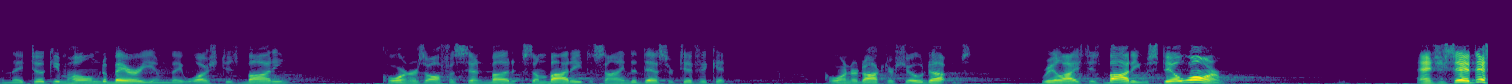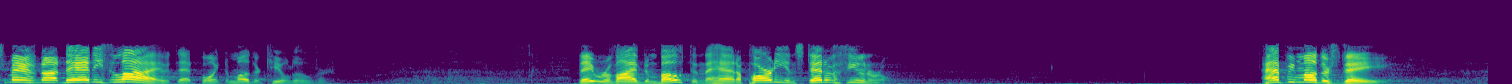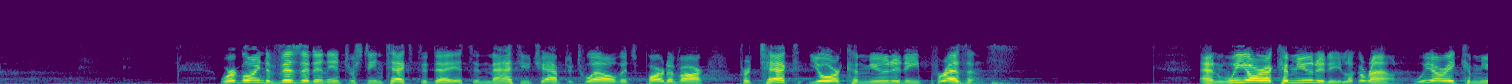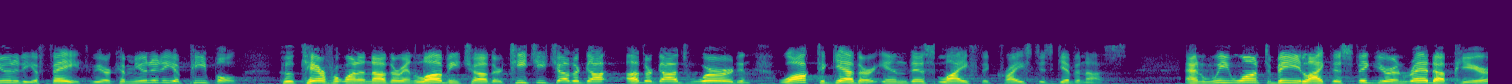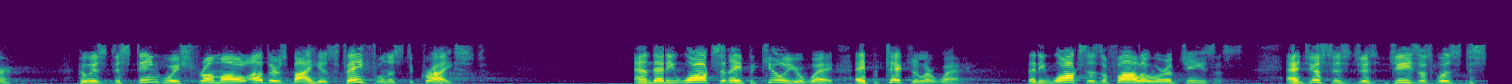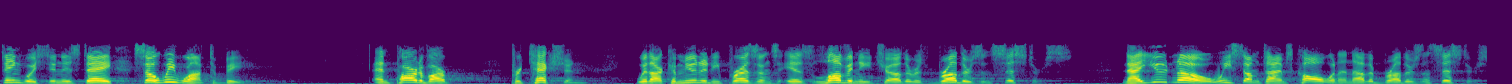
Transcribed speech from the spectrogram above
And they took him home to bury him. They washed his body. Coroner's office sent somebody to sign the death certificate. Coroner doctor showed up, realized his body was still warm. And she said, This man's not dead, he's alive. At that point, the mother killed over. They revived them both and they had a party instead of a funeral. Happy Mother's Day. We're going to visit an interesting text today. It's in Matthew chapter 12. It's part of our Protect Your Community presence. And we are a community. Look around. We are a community of faith. We are a community of people who care for one another and love each other, teach each other, God, other God's Word, and walk together in this life that Christ has given us. And we want to be like this figure in red up here, who is distinguished from all others by his faithfulness to Christ. And that he walks in a peculiar way, a particular way. That he walks as a follower of Jesus. And just as Jesus was distinguished in his day, so we want to be. And part of our protection with our community presence is loving each other as brothers and sisters. Now, you know we sometimes call one another brothers and sisters.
